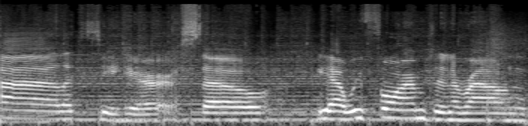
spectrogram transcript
uh, let's see here. So, yeah, we formed in around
